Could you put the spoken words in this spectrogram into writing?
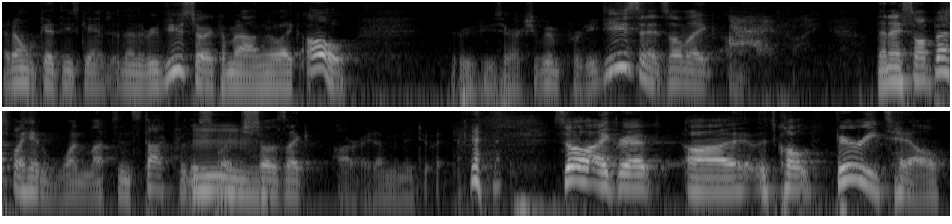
I don't get these games, and then the reviews started coming out, and they're like, oh, the reviews are actually been pretty decent. So I'm like, all right, fine. Then I saw Best Buy had one left in stock for the Switch, so I was like, all right, I'm going to do it. so I grabbed. Uh, it's called Fairy Tail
